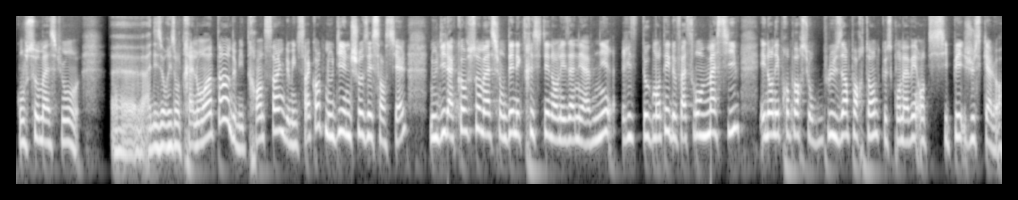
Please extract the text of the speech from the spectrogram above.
consommation euh, à des horizons très lointains, 2035, 2050, nous dit une chose essentielle, nous dit la consommation d'électricité dans les années à venir risque d'augmenter de façon massive et dans des proportions plus importantes que ce qu'on avait anticipé jusqu'alors.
